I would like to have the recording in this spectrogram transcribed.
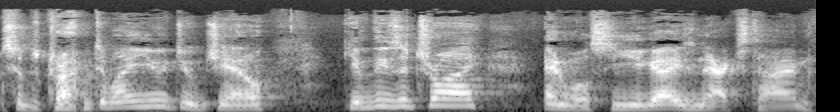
Subscribe to my YouTube channel. Give these a try, and we'll see you guys next time.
